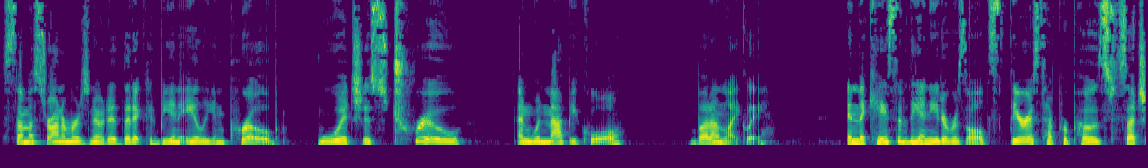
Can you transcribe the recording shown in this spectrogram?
Some astronomers noted that it could be an alien probe, which is true, and wouldn't that be cool? But unlikely. In the case of the Anita results, theorists have proposed such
